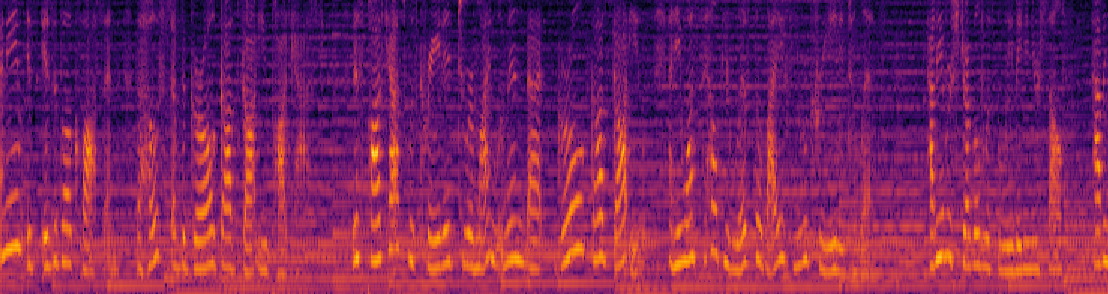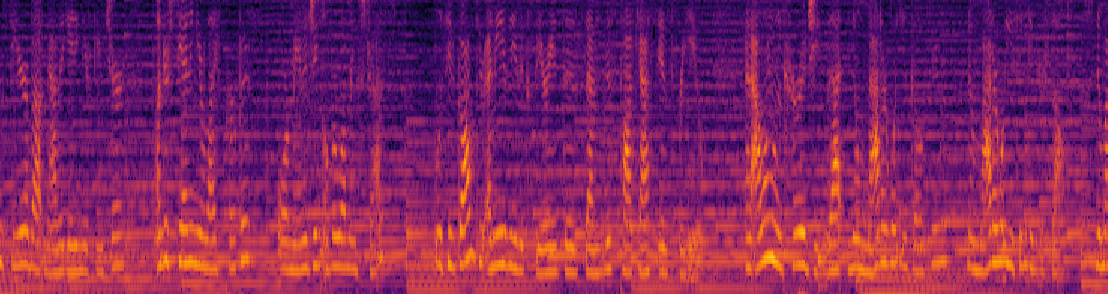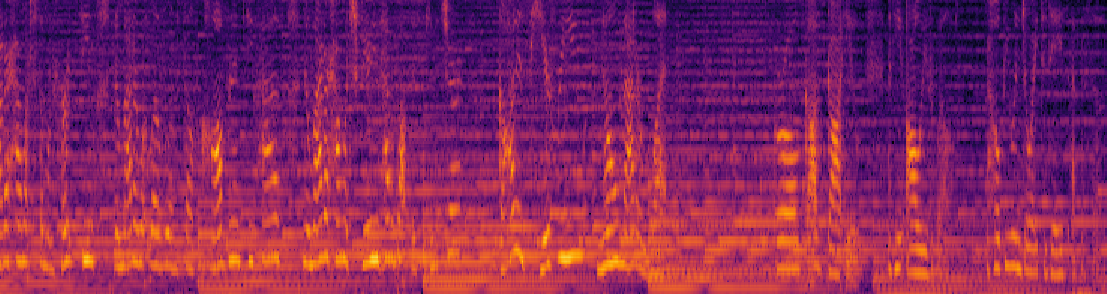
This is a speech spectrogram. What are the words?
My name is Isabel Clausen, the host of the Girl God's Got You podcast. This podcast was created to remind women that, girl, God's got you, and He wants to help you live the life you were created to live. Have you ever struggled with believing in yourself, having fear about navigating your future, understanding your life purpose, or managing overwhelming stress? Well, if you've gone through any of these experiences, then this podcast is for you. And I want to encourage you that no matter what you go through, no matter what you think of yourself, no matter how much someone hurts you, no matter what level of self confidence you have, no matter how much fear you have about the future, God is here for you no matter what. Girl, God's got you, and He always will. I hope you enjoy today's episode.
